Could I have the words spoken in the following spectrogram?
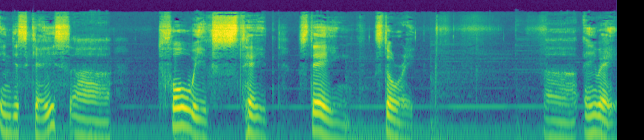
in this case uh, four weeks stay staying story anyway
